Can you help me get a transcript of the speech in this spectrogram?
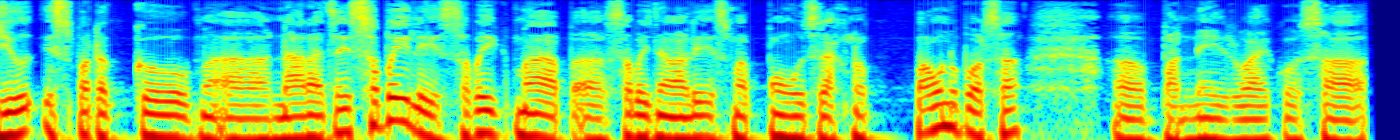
यो यसपटकको नारा चाहिँ सबैले सबैमा सबैजनाले यसमा पहुँच राख्न पाउनुपर्छ भन्ने रहेको छ।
